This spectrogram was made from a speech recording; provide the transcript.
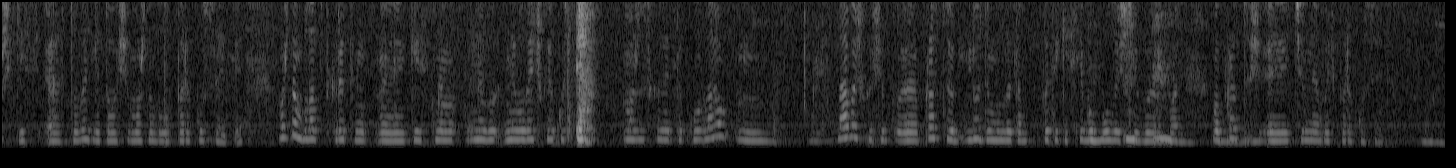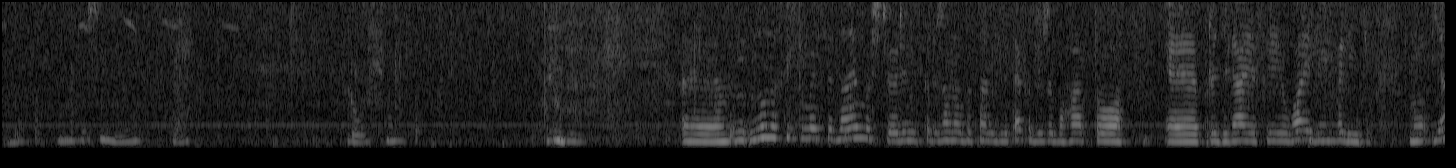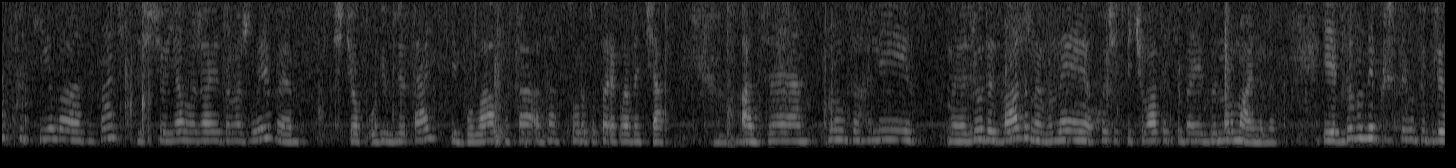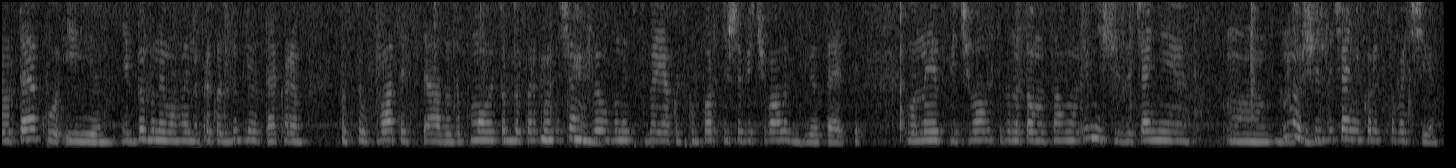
також якісь е, столи для того, щоб можна було перекусити. Можна було б відкрити е, якусь нев- нев- невеличку якусь, можна сказати, таку лав, лавочку, щоб е, просто люди могли там купити якісь хлібобулочні вироби, або просто чим-небудь перекусити. Прошу. Е, Ну, наскільки ми всі знаємо, що Рівненська державна обласна бібліотека дуже багато е, приділяє своєї уваги для інвалідів. Ну, я б хотіла зазначити, що я вважаю за важливе, щоб у бібліотеці була посада сорту перекладача. Адже ну, взагалі е, люди з вадами вони хочуть відчувати себе якби нормальними. І якби вони прийшли у бібліотеку, і якби вони могли, наприклад, з бібліотекарем поспілкуватися за допомогою сортоперекладача, можливо, вони б себе якось комфортніше відчували в бібліотеці. Вони б відчували себе на тому самому рівні, що й звичайні, ну, що й звичайні користувачі.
